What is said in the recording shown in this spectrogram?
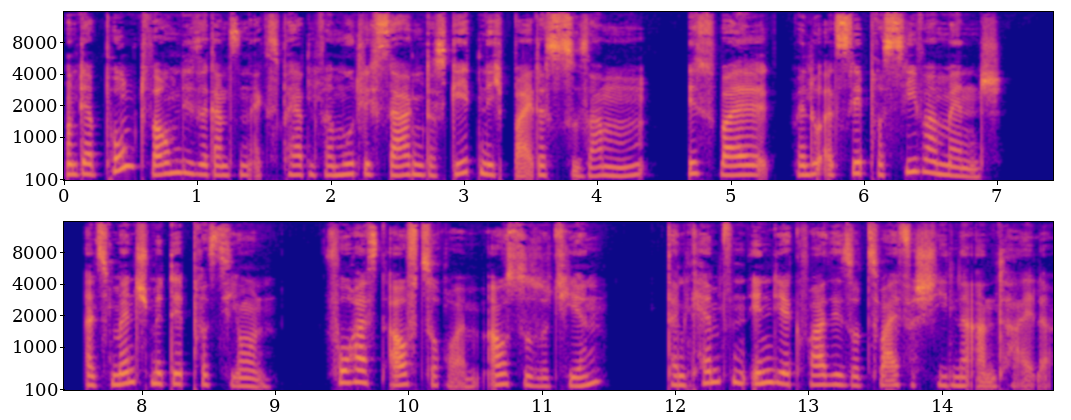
Und der Punkt, warum diese ganzen Experten vermutlich sagen, das geht nicht beides zusammen, ist, weil wenn du als depressiver Mensch, als Mensch mit Depression, vorhast aufzuräumen, auszusortieren, dann kämpfen in dir quasi so zwei verschiedene Anteile.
